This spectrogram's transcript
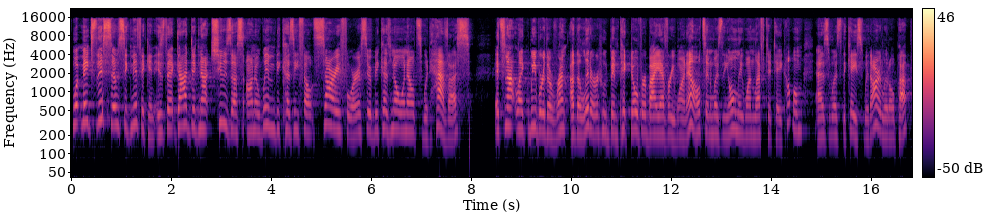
What makes this so significant is that God did not choose us on a whim because he felt sorry for us or because no one else would have us. It's not like we were the runt of uh, the litter who'd been picked over by everyone else and was the only one left to take home, as was the case with our little pup.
